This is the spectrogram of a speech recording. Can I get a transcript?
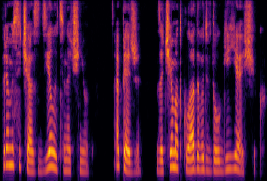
прямо сейчас сделать и начнет. Опять же, зачем откладывать в долгий ящик?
